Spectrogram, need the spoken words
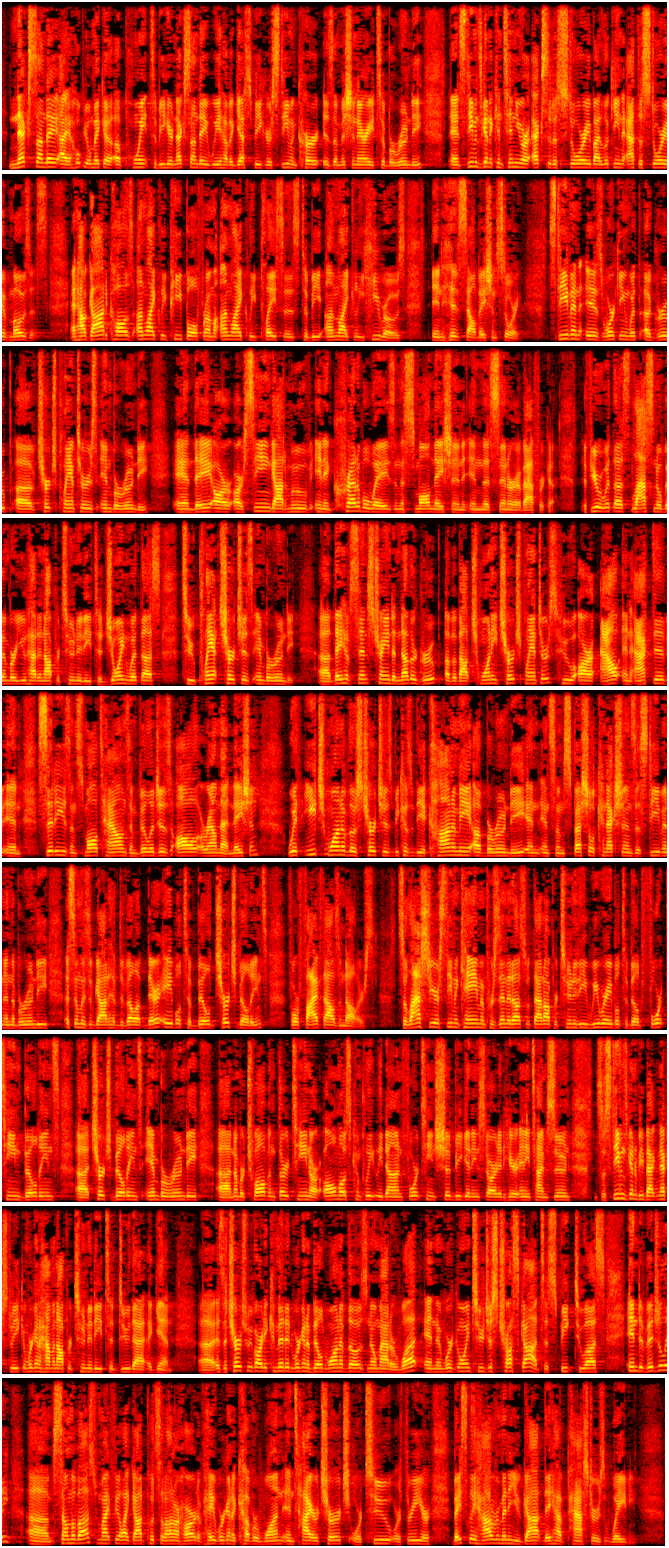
Next Sunday, I hope you'll make a, a, point to be here. Next Sunday, we have a guest speaker. Stephen Kurt is a missionary to Burundi. And Stephen's going to continue our Exodus story by looking at the story of Moses and how God calls unlikely people from unlikely places to be unlikely heroes in his salvation story. Stephen is working with a group of church planters in Burundi, and they are, are seeing God move in incredible ways in this small nation in the center of Africa. If you were with us last November, you had an opportunity to join with us to plant churches in Burundi. Uh, they have since trained another group of about 20 church planters who are out and active in cities and small towns and villages all around that nation with each one of those churches because of the economy of Burundi and, and some special connections that Stephen and the Burundi Assemblies of God have developed, they're able to build church buildings for $5,000. So last year, Stephen came and presented us with that opportunity. We were able to build 14 buildings, uh, church buildings in Burundi. Uh, number 12 and 13 are almost completely done. 14 should be getting started here anytime soon. So Stephen's going to be back next week, and we're going to have an opportunity to do that again. Uh, as a church, we've already committed we're going to build one of those no matter what, and then we're going to just trust God to speak to us individually. Um, some of us might feel like God puts it on our heart of, hey, we're going to cover one entire church or two or three or basically however many you got, they have pastors waiting.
